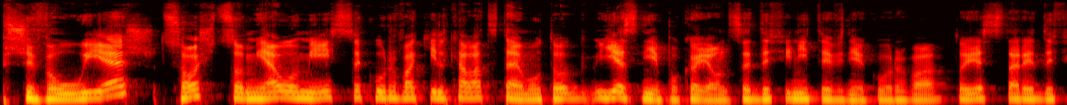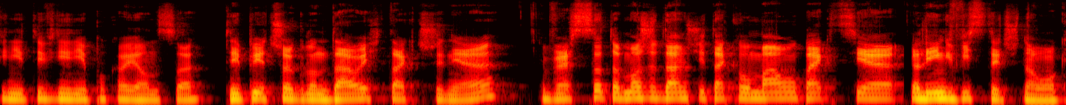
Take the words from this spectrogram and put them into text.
przywołujesz coś, co miało miejsce, kurwa, kilka lat temu. To jest niepokojące, definitywnie, kurwa. To jest, stary, definitywnie niepokojące. Typie, czy oglądałeś tak, czy nie? Wiesz co, to może dam ci taką małą lekcję lingwistyczną, ok?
